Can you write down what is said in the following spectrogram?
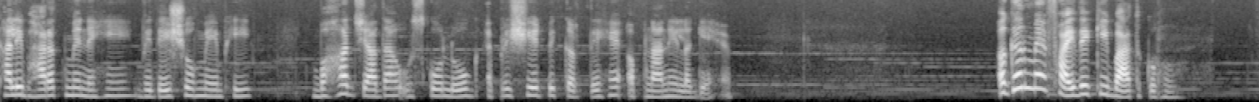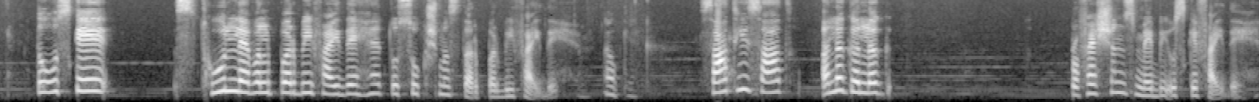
खाली भारत में नहीं विदेशों में भी बहुत ज़्यादा उसको लोग अप्रिशिएट भी करते हैं अपनाने लगे हैं। अगर मैं फ़ायदे की बात कहूँ तो उसके स्थूल लेवल पर भी फ़ायदे हैं तो सूक्ष्म स्तर पर भी फ़ायदे हैं। ओके साथ ही साथ अलग अलग प्रोफेशंस में भी उसके फ़ायदे हैं।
